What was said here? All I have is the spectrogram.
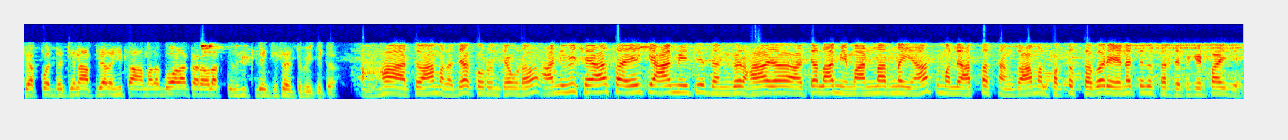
त्या पद्धतीनं आपल्याला इथं आम्हाला गोळा करावं लागतील हिथल्याची सर्टिफिकेट हा तर आम्हाला द्या करून तेवढं. आणि विषय असा आहे की आम्ही ते धनगर हा त्याला आम्ही मानणार नाही हा. तुम्हाला आत्ताच सांगतो. आम्हाला फक्त सगर आहे ना त्याचं सर्टिफिकेट पाहिजे.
